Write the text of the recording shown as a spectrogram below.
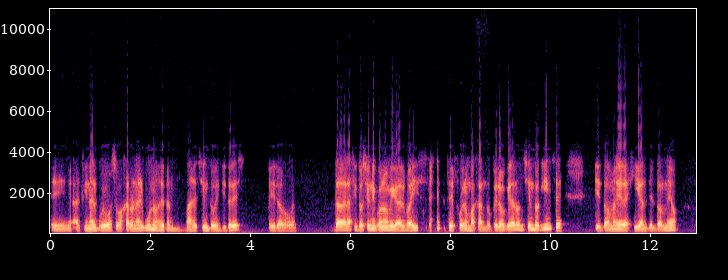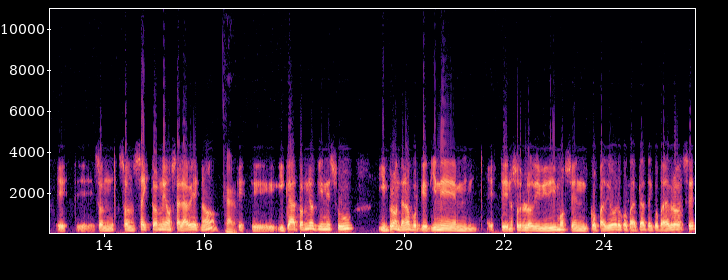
eh, al final pues, se bajaron algunos, eran más de 123, pero bueno, dada la situación económica del país, se fueron bajando, pero quedaron 115 y de todas maneras es gigante el torneo. Este, son son seis torneos a la vez, ¿no? Claro. Este, y cada torneo tiene su impronta, ¿no? Porque tiene, este, nosotros lo dividimos en Copa de Oro, Copa de Plata y Copa de Bronce,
